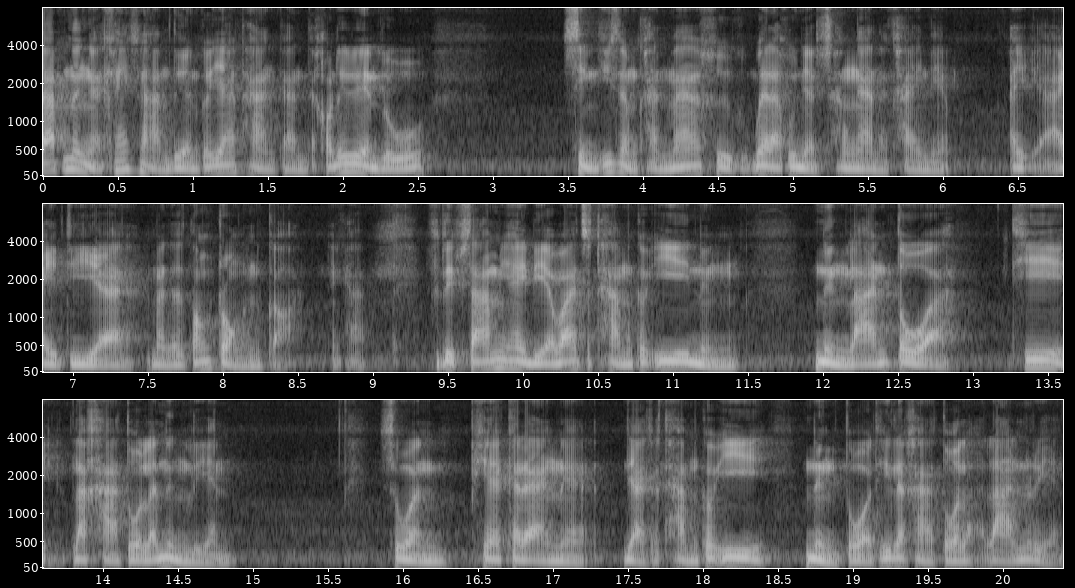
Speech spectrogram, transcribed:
แป๊บหนึ่งอะแค่ 3 เดือนก็แยกทางกัน แต่เขาได้เรียนรู้สิ่งที่สำคัญมากคือเวลาคุณอยากทำงานกับใครเนี่ยไอไอเดียมันจะต้องตรงกันก่อนนะครับ Philippe Starck มีไอเดียว่าจะทำเก้าอี้หนึ่งหนึ่งล้านตัวที่ราคาตัวละ 1 เหรียญส่วนเพียร์กระแดงเนี่ยอยากจะทำเก้าอี้หนึ่งตัวที่ราคาตัวละล้านเหรียญ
